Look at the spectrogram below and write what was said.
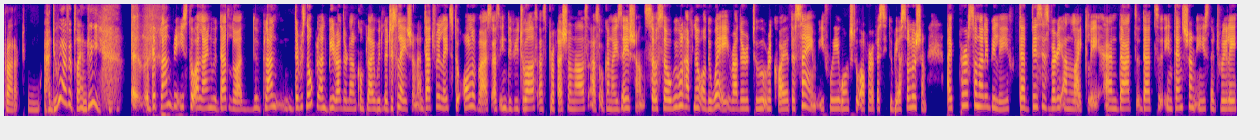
product. Do we have a plan B? Uh, the plan B is to align with that law. The plan there is no plan B rather than comply with legislation, and that relates to all of us as individuals, as professionals, as organizations. So, so we will have no other way rather to require the same if we want to offer FSC to be a solution. I personally believe that this is very unlikely, and that that intention is that really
